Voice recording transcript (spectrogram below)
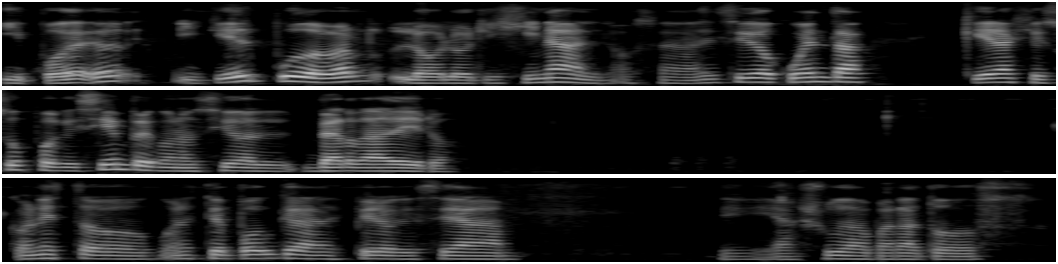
y poder y que él pudo ver lo, lo original, o sea, él se dio cuenta que era Jesús porque siempre conoció al verdadero. Con esto, con este podcast espero que sea de ayuda para todos.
